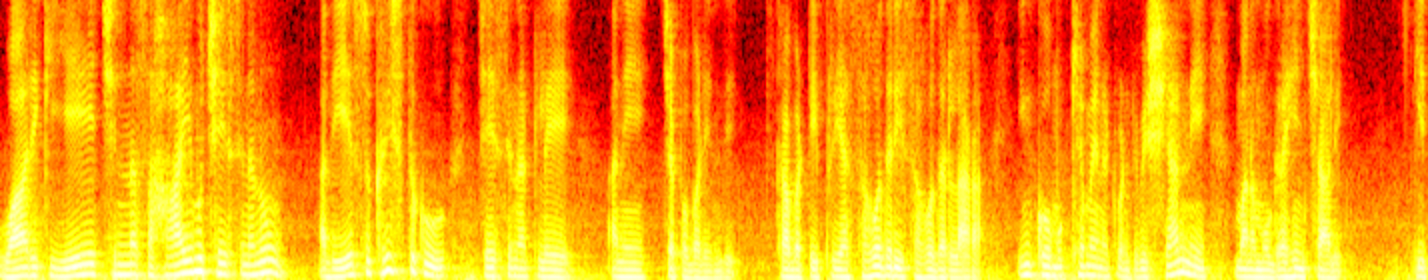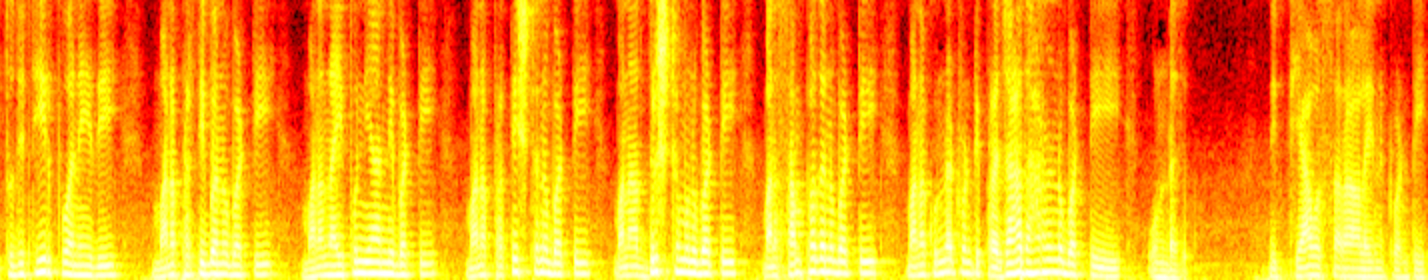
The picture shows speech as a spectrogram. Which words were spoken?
వారికి ఏ చిన్న సహాయము చేసినను అది యేసుక్రీస్తుకు చేసినట్లే అని చెప్పబడింది. కాబట్టి ప్రియ సహోదరి సహోదరులారా ఇంకో ముఖ్యమైనటువంటి విషయాన్ని మనము గ్రహించాలి. ఈ తుది తీర్పు అనేది మన ప్రతిభను బట్టి మన నైపుణ్యాన్ని బట్టి మన ప్రతిష్టను బట్టి మన అదృష్టమును బట్టి మన సంపదను బట్టి మనకున్నటువంటి ప్రజాదరణను బట్టి ఉండదు. నిత్యావసరాలైనటువంటి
